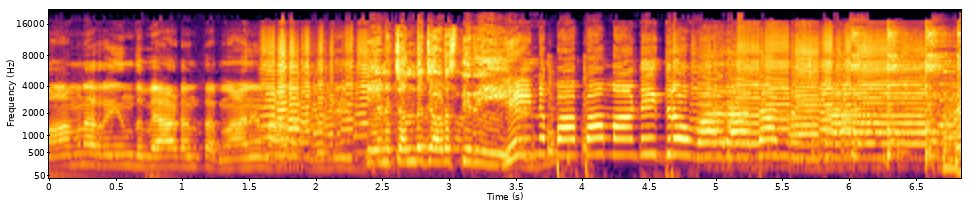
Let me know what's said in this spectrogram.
ಮಾಮನ ರೈಂದ ಬ್ಯಾಡ ಅಂತ ನಾನೇ ಏನು ಚಂದ ಜೋಡಿಸ್ತೀರಿ? ಏನು ಪಾಪ ಮಾಡಿದ್ರು ರಾಧಾ ಕೃಷ್ಣ?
